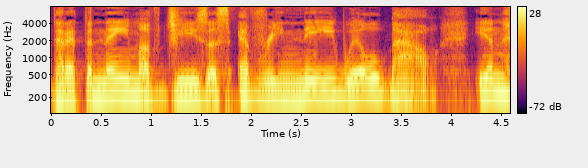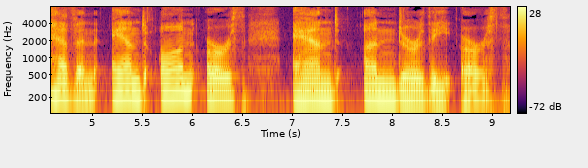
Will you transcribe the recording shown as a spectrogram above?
that at the name of Jesus every knee will bow in heaven and on earth and under the earth.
